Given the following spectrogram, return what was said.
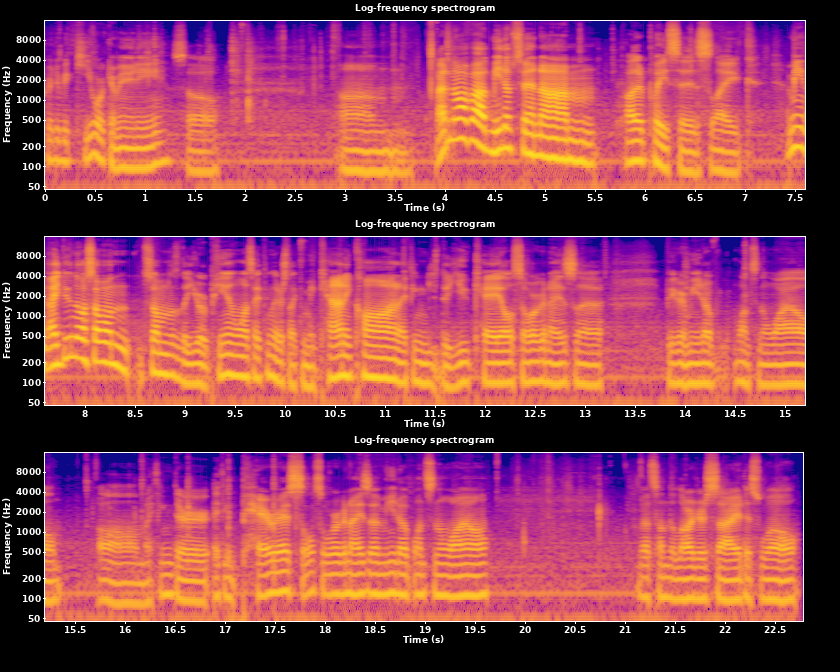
pretty big keyboard community. So um, I don't know about meetups in um, other places like. I mean, I do know some some of the European ones. I think there's like Mechanicon. I think the UK also organize a bigger meetup once in a while. Um, I think they're. I think Paris also organize a meetup once in a while. That's on the larger side as well.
